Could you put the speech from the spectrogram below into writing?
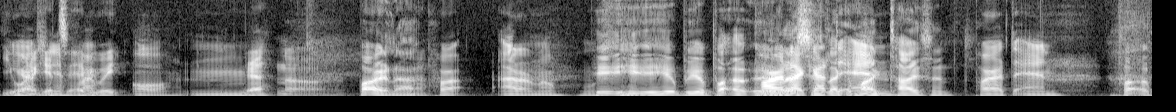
you want to get to heavyweight? Oh, mm, Yeah. No. Probably not. Pro- I don't know. We'll He, see. he he'll be a po- uh, Probably unless like he's at like the a Mike. Tyson. Part at the end. Po-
